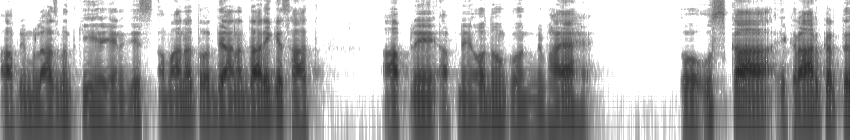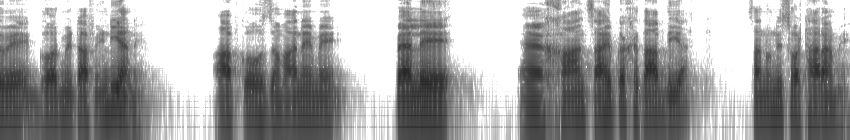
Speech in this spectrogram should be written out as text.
आपने मुलाजमत की है, यानी जिस अमानत और दयानतदारी के साथ आपने अपने अहदों को निभाया है तो उसका इकरार करते हुए गवर्नमेंट ऑफ़ इंडिया ने आपको उस ज़माने में पहले ख़ान साहिब का ख़िताब दिया सन 1918 में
